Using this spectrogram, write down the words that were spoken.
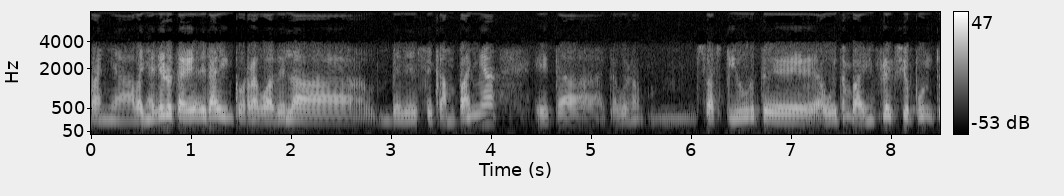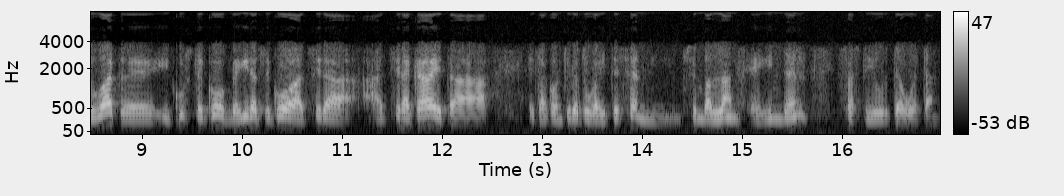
baina, baina gero eta eraginkorragoa dela BDS kanpaina, eta, eta bueno, zazpi urte hauetan, ba, inflexio puntu bat e, ikusteko, begiratzeko atzera, atzeraka eta eta konturatu gaitezen zenbat lan egin den zazpi urte hauetan.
